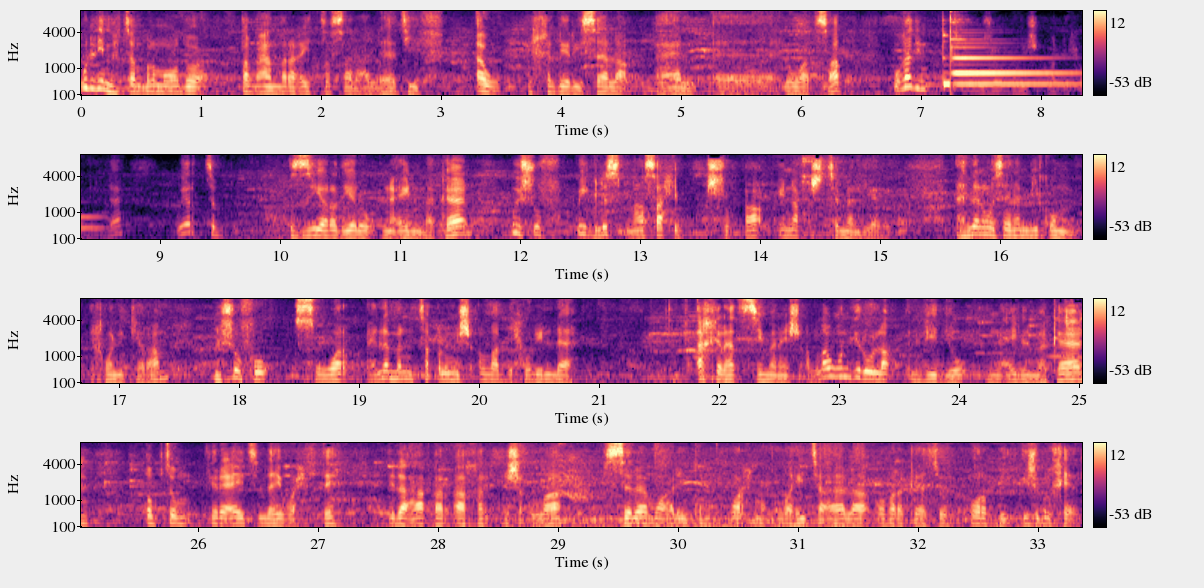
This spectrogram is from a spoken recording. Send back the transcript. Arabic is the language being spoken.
واللي مهتم بالموضوع طبعا راه غيتصل على الهاتف أو يخلي رسالة على آه، الواتساب. وغادي نجاوبو إن شاء الله بحول الله ويرتب الزيارة ديالو من اي مكان ويشوف ويجلس مع صاحب الشقة يناقش الثمن ديالو. أهلا وسهلا بكم إخواني الكرام. نشوفوا الصور على ما ننتقلوا إن شاء الله بحول الله. في آخر هذه السيمانة إن شاء الله ونديروا الفيديو من عين المكان. طبتم في رعاية الله وحفظه. إلى عقر آخر إن شاء الله. السلام عليكم ورحمة الله تعالى وبركاته. وربي يجب الخير.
